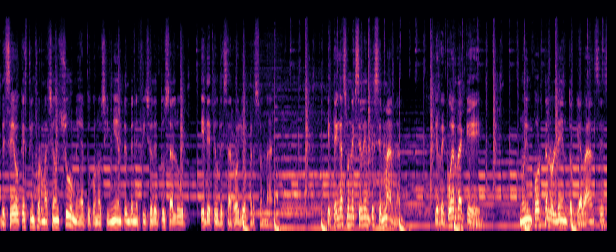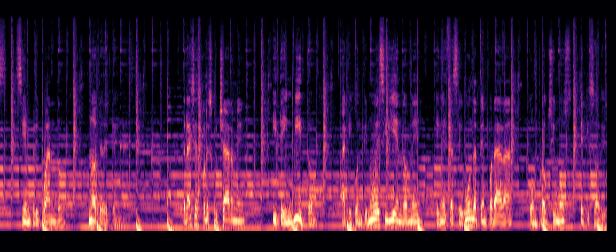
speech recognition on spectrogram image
Deseo que esta información sume a tu conocimiento en beneficio de tu salud y de tu desarrollo personal. Que tengas una excelente semana y recuerda que no importa lo lento que avances, siempre y cuando no te detengas. Gracias por escucharme y te invito a que continúes siguiéndome en esta segunda temporada con próximos episodios.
